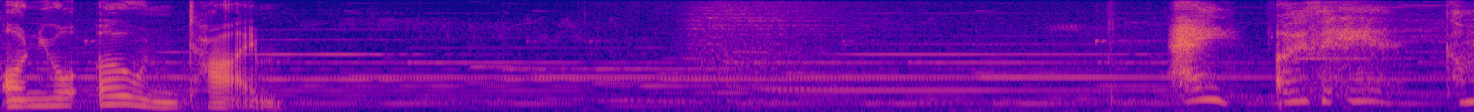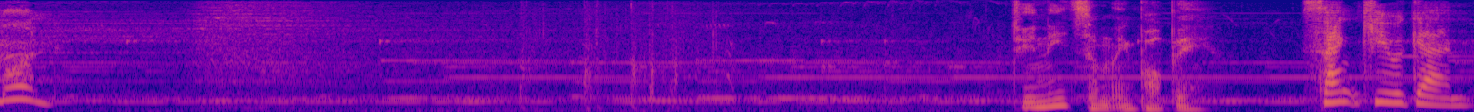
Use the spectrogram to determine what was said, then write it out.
on your own time. Hey, over here. Come on. Do you need something, Poppy? Thank you again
